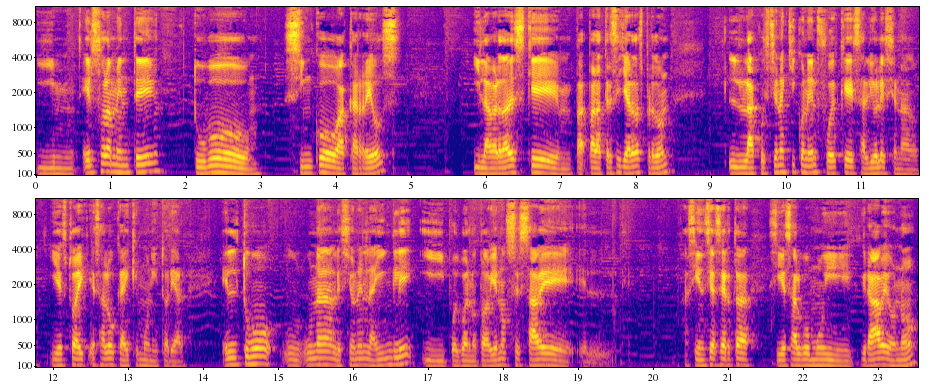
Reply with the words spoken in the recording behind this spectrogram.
y mm, él solamente tuvo 5 acarreos y la verdad es que mm, para 13 yardas, perdón, la cuestión aquí con él fue que salió lesionado. Y esto es algo que hay que monitorear. Él tuvo una lesión en la ingle y pues bueno, todavía no se sabe a ciencia cierta si es algo muy grave o no.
